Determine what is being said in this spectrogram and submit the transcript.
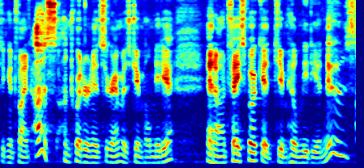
You can find us on Twitter and Instagram as Jim Hill Media, and on Facebook at Jim Hill Media News.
